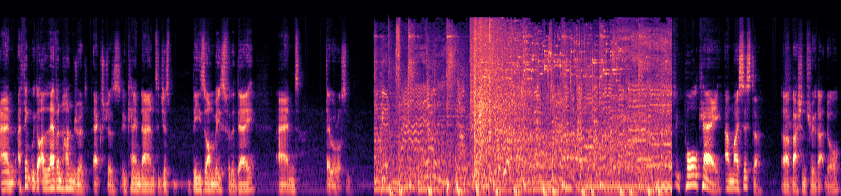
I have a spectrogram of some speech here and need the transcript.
And I think we got 1,100 extras who came down to just be zombies for the day. And they were awesome. Paul Kaye and my sister uh, bashing through that door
